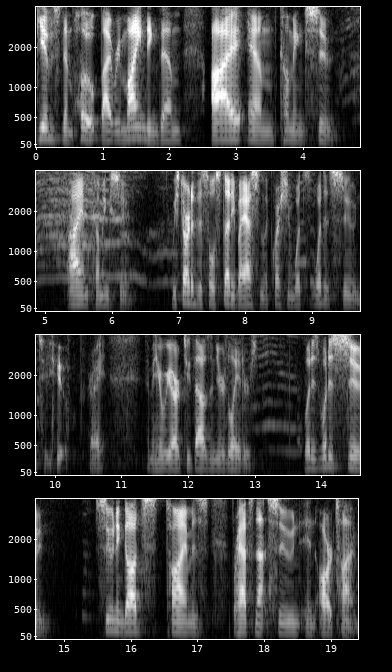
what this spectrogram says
gives them hope by reminding them, I am coming soon. I am coming soon. We started this whole study by asking the question, What's, what is soon to you, right? I mean, here we are 2,000 years later. What is, what is soon? Soon in God's time is perhaps not soon in our time.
